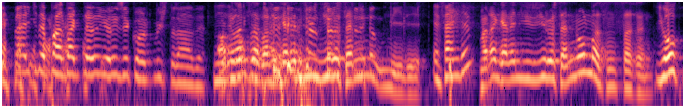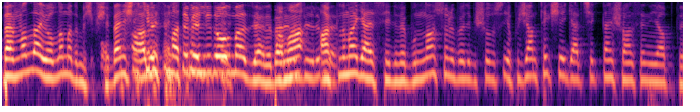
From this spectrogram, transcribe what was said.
Belki de parmaklarını görünce korkmuştur abi. Niye Abi var yoksa bana gelen 100 euro senin miydi? Efendim? Bana gelen 100 euro senin olmasın sakın. Yok ben vallahi yollamadım hiçbir şey. Ben işte iki resim işte attım. belli gitti. de olmaz yani. Ben Ama değilim de. aklıma gelseydi ve bundan sonra böyle bir şey olursa yapacağım tek şey gerçekten şu an senin yaptığın.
